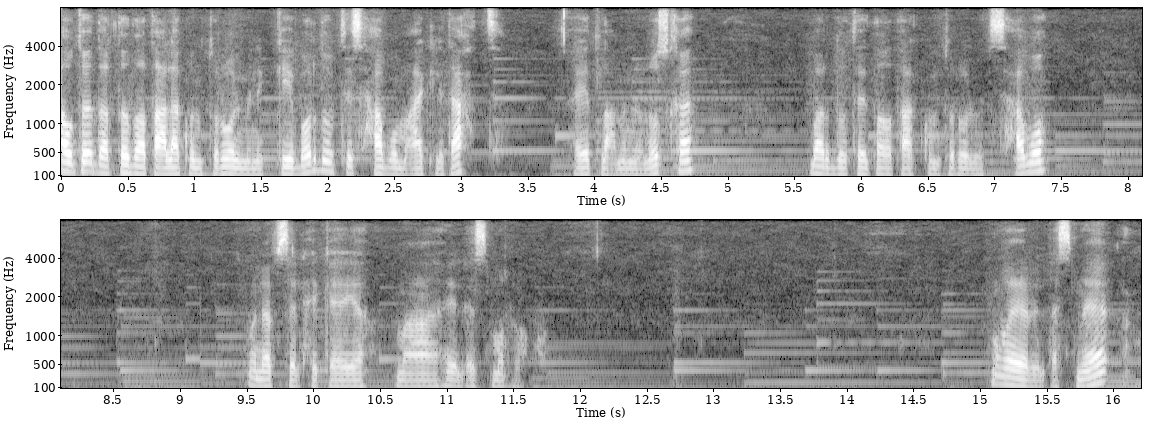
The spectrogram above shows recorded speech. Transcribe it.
أو تقدر تضغط على control من الكيبورد وتسحبه معاك لتحت. هيطلع منه نسخة. برضو تضغط على ال control وتسحبه. ونفس الحكاية مع الاسم الرقم. نغير الأسماء.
